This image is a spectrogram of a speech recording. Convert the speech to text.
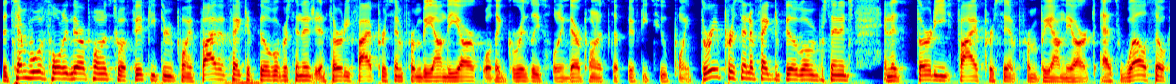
The Timberwolves holding their opponents to a 53.5 effective field goal percentage and 35% from beyond the arc, while the Grizzlies holding their opponents to 52.3% effective field goal percentage and it's 35% from beyond the arc as well. So,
